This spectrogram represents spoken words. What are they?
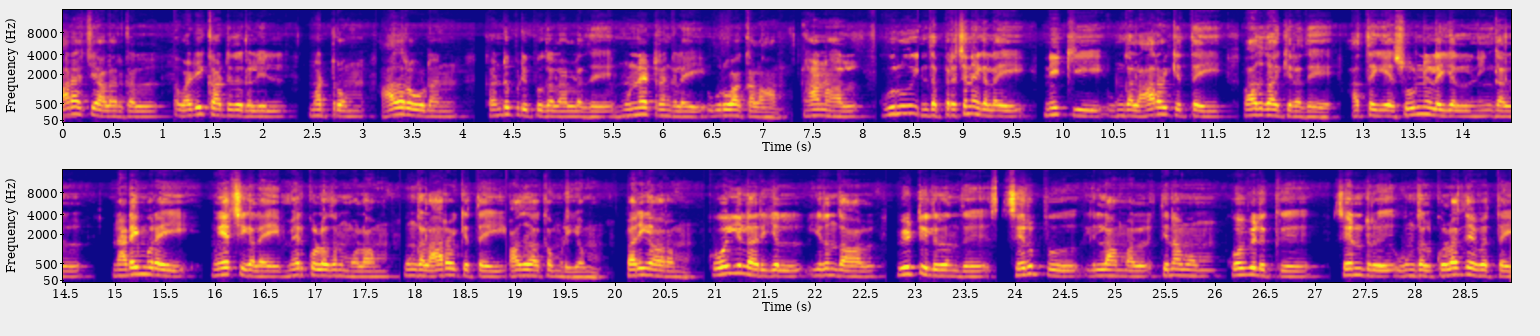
ஆராய்ச்சியாளர்கள் வழிகாட்டுதல்களில் மற்றும் ஆதரவுடன் கண்டுபிடிப்புகள் அல்லது முன்னேற்றங்களை உருவாக்கலாம். ஆனால் குரு இந்த பிரச்சனைகளை நீக்கி உங்கள் ஆரோக்கியத்தை பாதுகாக்கிறது. அத்தகைய சூழ்நிலையில் நீங்கள் நடைமுறை முயற்சிகளை மேற்கொள்வதன் மூலம் உங்கள் ஆரோக்கியத்தை பாதுகாக்க முடியும். பரிகாரம். கோயில் அருகில் இருந்தால் வீட்டிலிருந்து செருப்பு இல்லாமல் தினமும் கோவிலுக்கு சென்று உங்கள் குலதெய்வத்தை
